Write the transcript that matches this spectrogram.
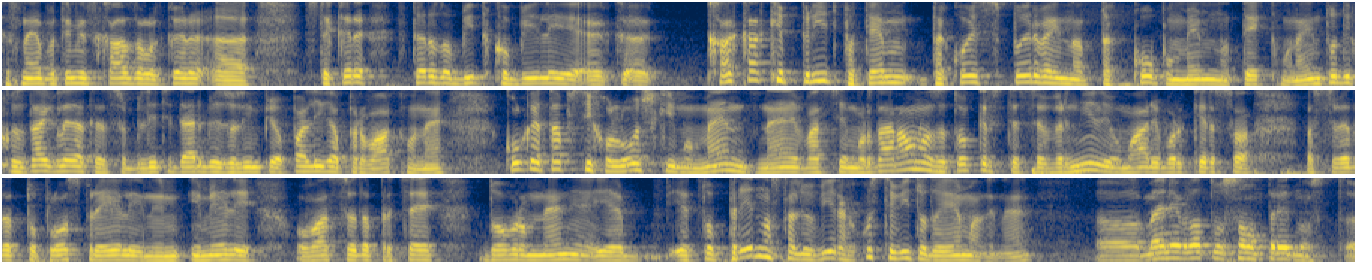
kasneje potem izkazalo, ker uh, ste kar trdo bitko bili. Uh, Kaj je prid potem takoj s prve in na tako pomembno tekmo? Ne? In tudi, ko zdaj gledate, da so bili ti derbi z Olimpijo, pa Liga prvakov, koliko je ta psihološki moment, ne? vas je morda ravno zato, ker ste se vrnili v Maribor, ker so vas seveda toplo sprejeli in imeli o vas seveda precej dobro mnenje. Je, je to prednost ali ovira? Kako ste vi to dojemali? Uh, meni je bila to samo prednost, uh,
